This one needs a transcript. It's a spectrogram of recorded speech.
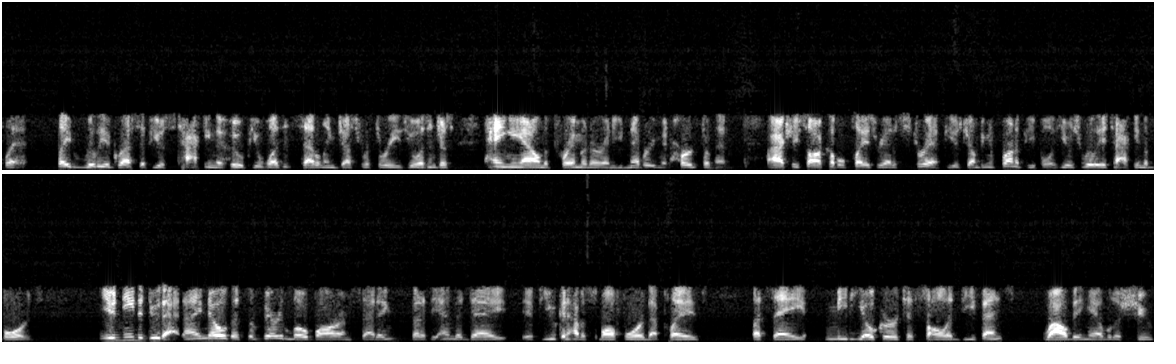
play played really aggressive. He was attacking the hoop. He wasn't settling just for threes. He wasn't just hanging out on the perimeter, and you never even heard from him. I actually saw a couple plays where he had a strip. He was jumping in front of people. He was really attacking the boards. You need to do that. And I know that's a very low bar I'm setting, but at the end of the day, if you can have a small forward that plays, let's say, mediocre to solid defense while being able to shoot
